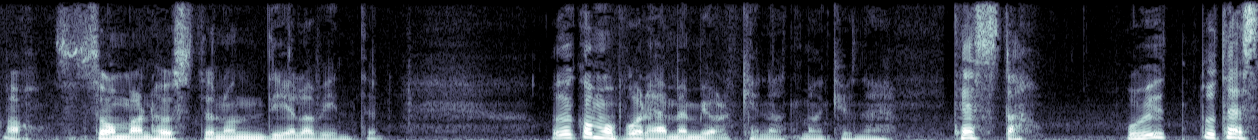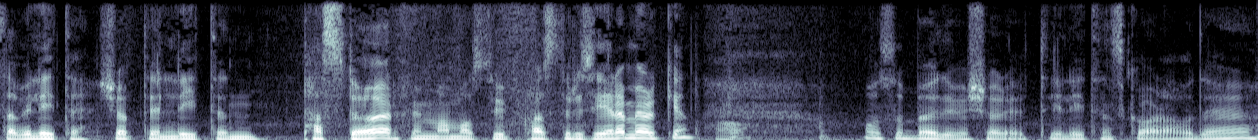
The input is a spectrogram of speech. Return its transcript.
ja, sommaren, hösten och en del av vintern. Och då kom hon på det här med mjölken att man kunde testa. Och vi, då testade vi lite. Köpte en liten pastör för man måste ju pastörisera mjölken. Ja. Och så började vi köra ut i liten skala och det,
